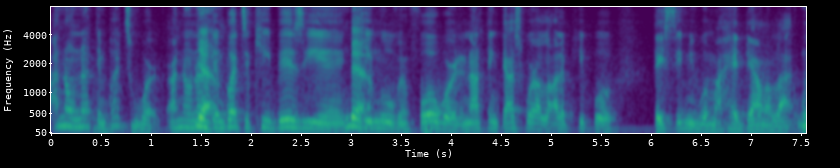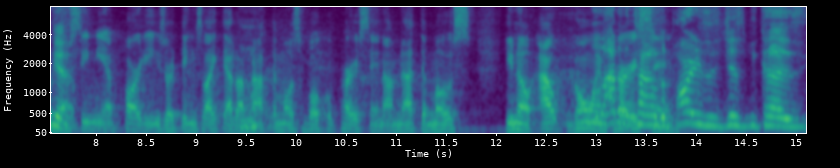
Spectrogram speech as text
I know nothing but to work. I know Yeah. nothing but to keep busy and Yeah. keep moving forward. And I think that's where a lot of people they see me with my head down a lot. When Yeah. Mm-hmm. you see me at parties or things like that, I'm not the most vocal person. I'm not the most, you know, outgoing A lot person. of the times the parties is just because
